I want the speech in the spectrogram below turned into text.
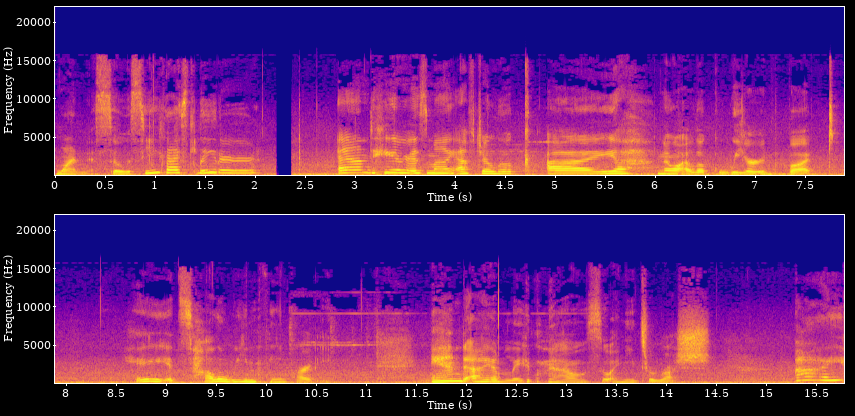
one. So see you guys later. And here is my after look. I know I look weird, but hey, it's Halloween theme party. And I am late now, so I need to rush. Bye!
